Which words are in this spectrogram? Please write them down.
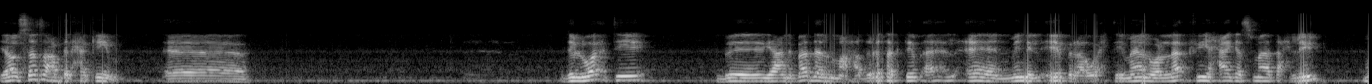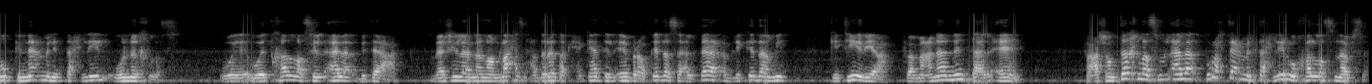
يا أستاذ عبد الحكيم. دلوقتي يعني بدل ما حضرتك تبقى قلقان من الإبرة واحتمال ولا لأ في حاجة اسمها تحليل. ممكن نعمل التحليل ونخلص وتخلص القلق بتاعك. ماشي؟ لأن أنا ملاحظ حضرتك حكاية الإبرة وكده سألتها قبل كده 100 كتير يعني. فمعناه إن أنت قلقان. فعشان تخلص من القلق تروح تعمل تحليل وخلص نفسك.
